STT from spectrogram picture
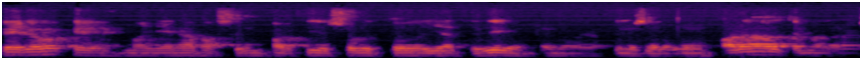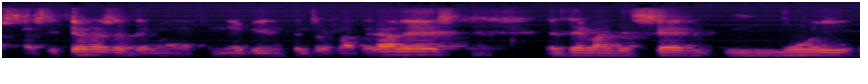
pero que mañana va a ser un partido sobre todo, ya te digo, el tema de acciones de balón parado, el tema de las transiciones, el tema de defender bien centros laterales, el tema de ser muy,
